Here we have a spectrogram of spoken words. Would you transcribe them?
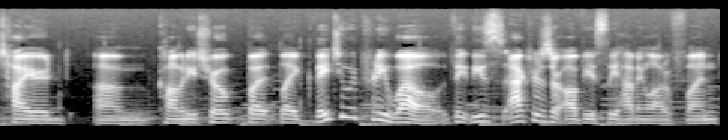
tired um, comedy trope, but like they do it pretty well. They, these actors are obviously having a lot of fun,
